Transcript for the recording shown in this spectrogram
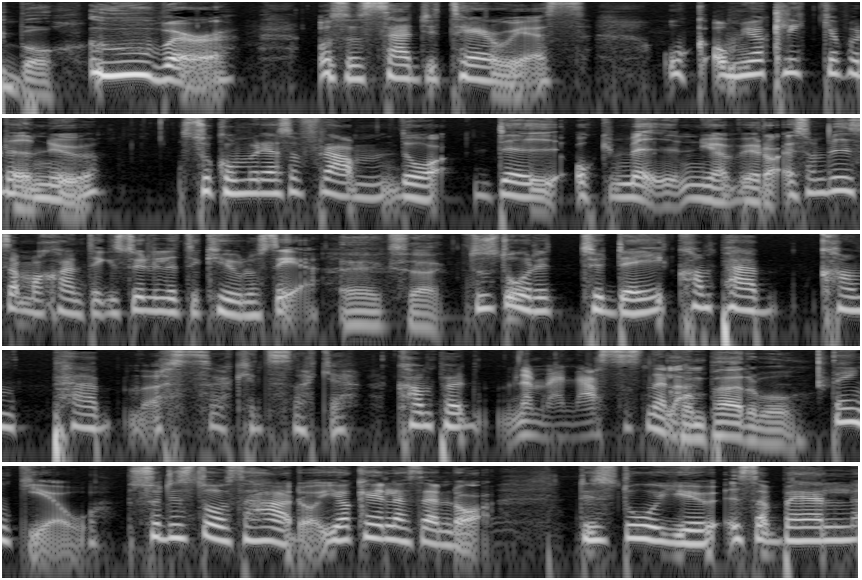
Uber. Uber. Och så Sagittarius. Och om jag klickar på dig nu så kommer det alltså fram då dig och mig. Nu gör vi då. Eftersom vi är samma stjärntecken så är det lite kul att se. Exakt. Så står det today compab... compab alltså, jag kan inte snacka. Compab... Nej men alltså snälla. Compatible. Thank you. Så det står så här då. Jag kan ju läsa ändå. Det står ju Isabel,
